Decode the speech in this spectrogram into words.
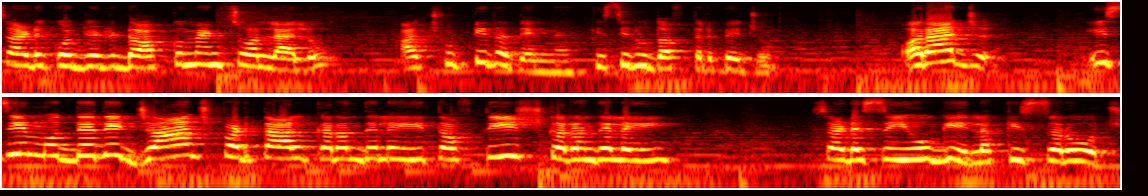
ਸਾਡੇ ਕੋਲ ਜਿਹੜੇ ਡਾਕੂਮੈਂਟਸ ਉਹ ਲੈ ਲਓ। ਅੱਜ ਛੁੱਟੀ ਦਾ ਦਿਨ ਹੈ, ਕਿਸੇ ਨੂੰ ਦਫ਼ਤਰ ਭੇਜੋ। ਔਰ ਅੱਜ ਇਸੇ ਮੁੱਦੇ ਦੀ ਜਾਂਚ ਪੜਤਾਲ ਕਰਨ ਦੇ ਲਈ, ਤਫਤੀਸ਼ ਕਰਨ ਦੇ ਲਈ ਸਾਡੇ ਸਹਿਯੋਗੀ ਲੱਕੀ ਸਰੋਜ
